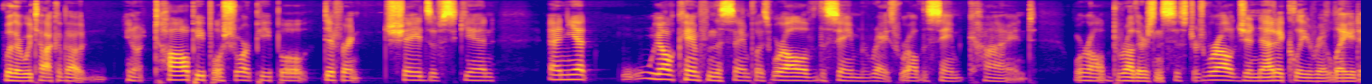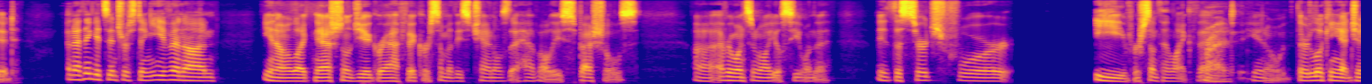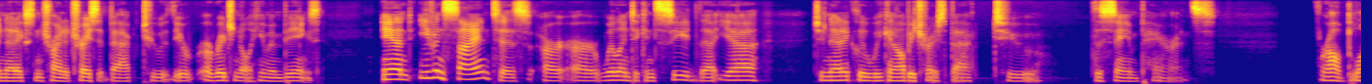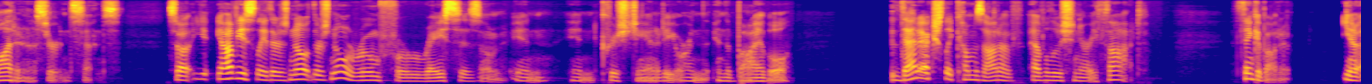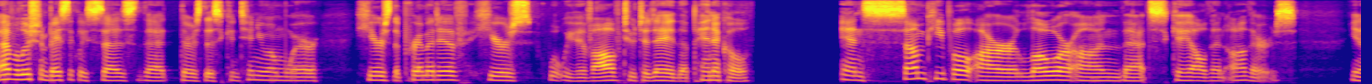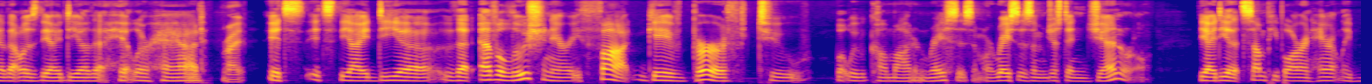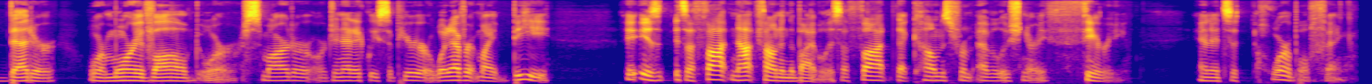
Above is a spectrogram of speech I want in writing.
Whether we talk about you know tall people, short people, different shades of skin, and yet we all came from the same place. We're all of the same race. We're all the same kind. We're all brothers and sisters. We're all genetically related. And I think it's interesting, even on you know, like National Geographic or some of these channels that have all these specials. Uh, every once in a while, you'll see one that the search for Eve or something like that. Right. You know, they're looking at genetics and trying to trace it back to the original human beings. And even scientists are, are willing to concede that, yeah, genetically we can all be traced back to the same parents. We're all blood in a certain sense. So obviously, there's no there's no room for racism in in Christianity or in the, in the Bible. That actually comes out of evolutionary thought. Think about it. You know, evolution basically says that there's this continuum where here's the primitive, here's what we've evolved to today, the pinnacle. And some people are lower on that scale than others. You know, that was the idea that Hitler had. Right. It's it's the idea that evolutionary thought gave birth to what we would call modern racism or racism just in general. The idea that some people are inherently better or more evolved or smarter or genetically superior or whatever it might be is it's a thought not found in the Bible. It's a thought that comes from evolutionary theory. And it's a horrible thing.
